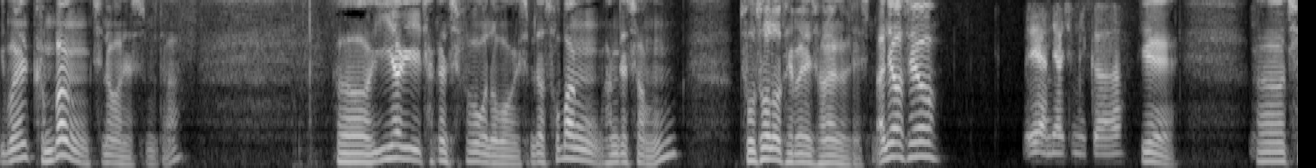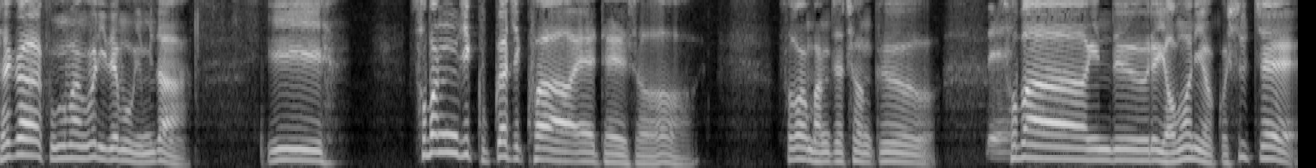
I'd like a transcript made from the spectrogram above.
이번엔 금방 진화가 됐습니다. 어, 이 이야기 잠깐 짚어보고 넘어가겠습니다. 소방방재청 조선호 대변인 전화 연결되어 있습니다. 안녕하세요. 네, 안녕하십니까. 예. 어, 제가 궁금한 건 이 대목입니다. 이 소방직 국가직화에 대해서 소방방재청 그 네. 소방인들의 영혼이었고 실제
